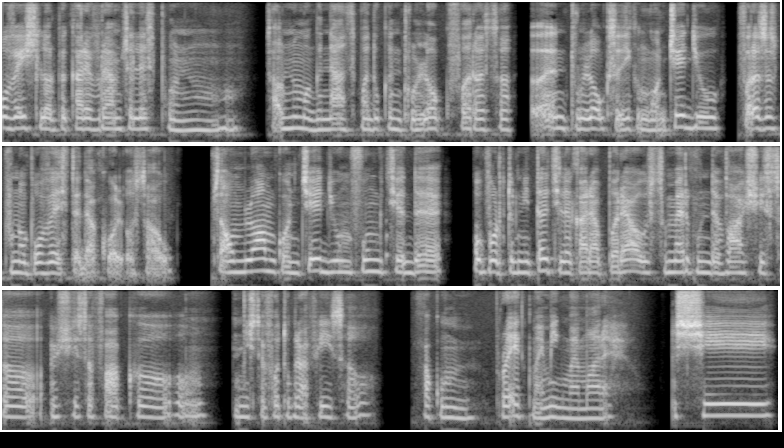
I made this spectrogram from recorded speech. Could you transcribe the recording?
poveștilor pe care vreau să le spun. Nu, sau nu mă gândeam să mă duc într-un loc fără să, într-un loc, să zic, în concediu, fără să spun o poveste de acolo sau, sau îmi luam concediu în funcție de oportunitățile care apăreau să merg undeva și să, și să fac uh, niște fotografii, să fac un proiect mai mic, mai mare. Și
